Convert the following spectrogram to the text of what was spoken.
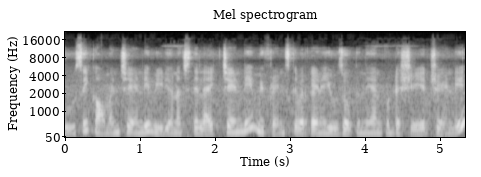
చూసి కామెంట్ చేయండి. వీడియో నచ్చితే లైక్ చేయండి. మీ ఫ్రెండ్స్కి ఎవరికైనా యూజ్ అవుతుంది అనుకుంటే షేర్ చేయండి.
